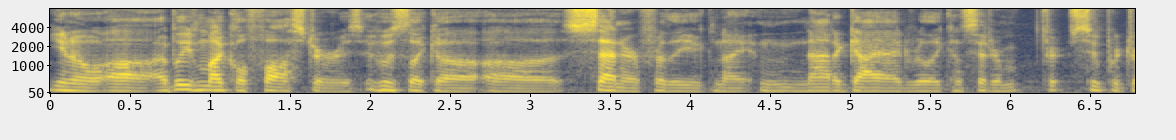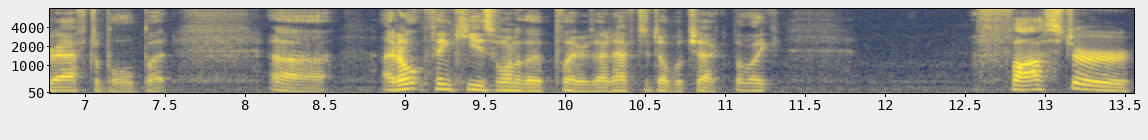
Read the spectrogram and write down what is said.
you know, uh, I believe Michael Foster is who's like a, a, center for the Ignite, and not a guy I'd really consider super draftable. But uh, I don't think he's one of the players. I'd have to double check. But like Foster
